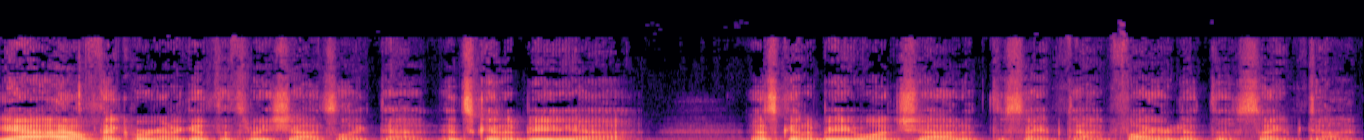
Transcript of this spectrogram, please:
Yeah, I don't think we're going to get the three shots like that. It's going to be uh, it's going to be one shot at the same time, fired at the same time.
